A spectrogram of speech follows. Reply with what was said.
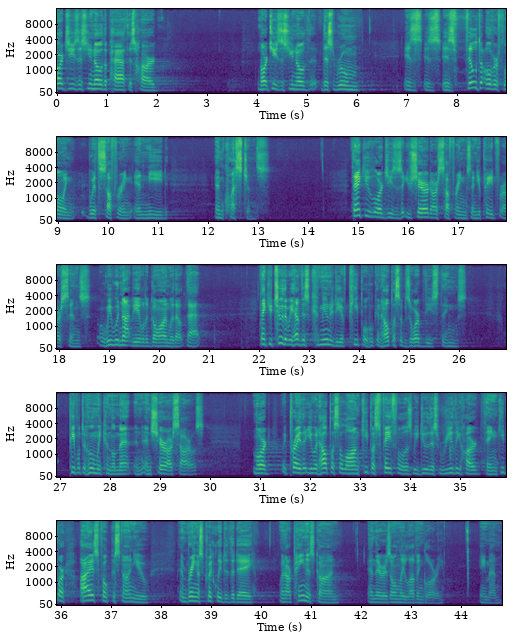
Lord Jesus, you know the path is hard. Lord Jesus, you know that this room is, is, is filled to overflowing with suffering and need and questions. Thank you, Lord Jesus, that you shared our sufferings and you paid for our sins. We would not be able to go on without that. Thank you, too, that we have this community of people who can help us absorb these things people to whom we can lament and, and share our sorrows. Lord, we pray that you would help us along, keep us faithful as we do this really hard thing, keep our eyes focused on you, and bring us quickly to the day when our pain is gone and there is only love and glory. Amen.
